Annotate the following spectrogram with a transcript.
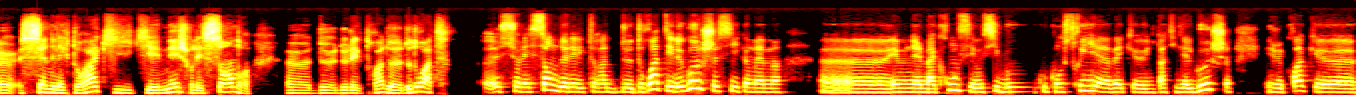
euh, c'est un électorat qui, qui est né sur les cendres euh, de, de l'électorat de, de, droite. sur les cendres de l'électorat de droite et de gauche aussi quand même. Emmanuel Macron s'est aussi beaucoup construit avec une partie de l'aile gauche et je crois que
